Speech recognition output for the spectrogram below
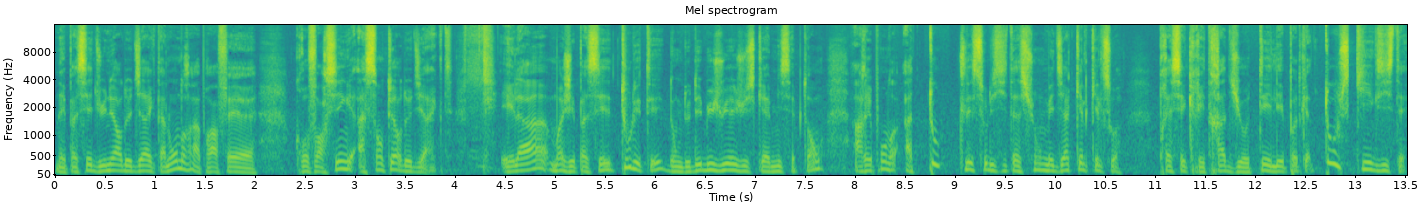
On est passé d'une heure de direct à Londres, après avoir fait gros à 100 heures de direct. Et là, moi, j'ai passé tout l'été, donc de début juillet jusqu'à mi-septembre, à répondre à toutes les sollicitations médias, quelles qu'elles soient. Presse écrite, radio, télé, podcast, tout ce qui existait.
